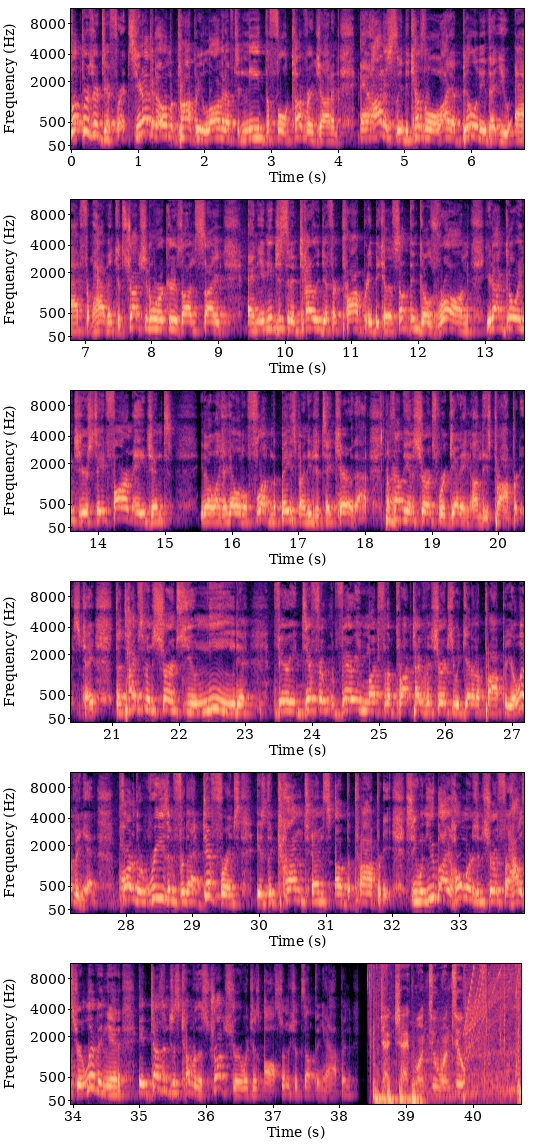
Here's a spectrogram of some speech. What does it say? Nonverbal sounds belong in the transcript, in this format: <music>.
Flippers are different. You're not going to own the property long enough to need the full coverage on it. And honestly, because of the liability that you add from having construction workers on site, and you need just an entirely different property because if something goes wrong, you're not going to your state farm agent you know, like I got a little flood in the basement, I need you to take care of that. That's right. not the insurance we're getting on these properties. Okay, the types of insurance you need very different, very much from the pro- type of insurance you would get on a property you're living in. Part of the reason for that difference is the contents of the property. See, when you buy homeowners insurance for a house you're living in, it doesn't just cover the structure, which is awesome should something happen. Check, check, one, two, one, two.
